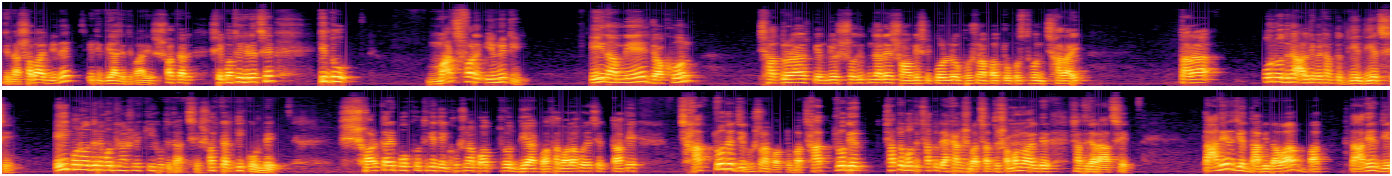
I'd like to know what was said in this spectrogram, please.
যে, না, সবাই মিলে এটি দেওয়া যেতে পারে। সরকার সেই পথে হেরেছে কিন্তু মার্চ ফর ইউনিটি এই নামে যখন ছাত্ররা কেন্দ্রীয় শহীদ মিনারে সমাবেশটি করল, ঘোষণাপত্র উপস্থাপন ছাড়াই, তারা পনেরো দিনের আলটিমেটাম তো দিয়ে দিয়েছে। এই পনেরো দিনের মধ্যে আসলে কি হতে যাচ্ছে? সরকার কি করবে? সরকারের পক্ষ থেকে যে ঘোষণাপত্র দেওয়ার কথা বলা হয়েছে, তাতে ছাত্রদের যে ঘোষণাপত্র বা ছাত্রদের, ছাত্র বলতে ছাত্রদের একাংশ বা ছাত্র সমন্বয়কদের সাথে যারা আছে, তাদের যে দাবি দেওয়া বা তাদের যে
